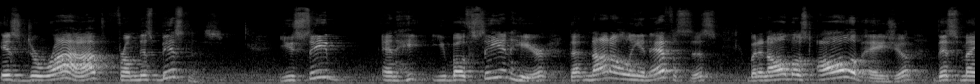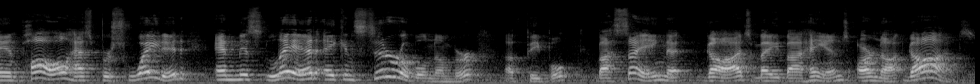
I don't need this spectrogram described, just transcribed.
is derived from this business. You see, and he, you both see and hear that not only in Ephesus, but in almost all of Asia, this man Paul has persuaded and misled a considerable number of people by saying that gods made by hands are not gods.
